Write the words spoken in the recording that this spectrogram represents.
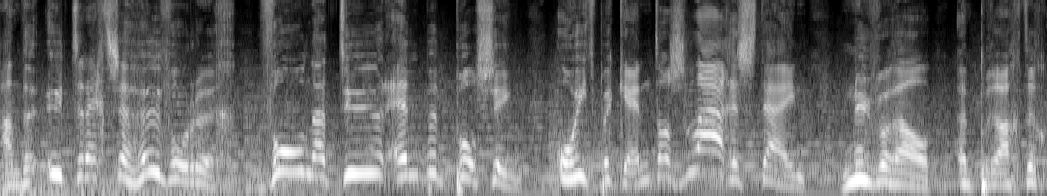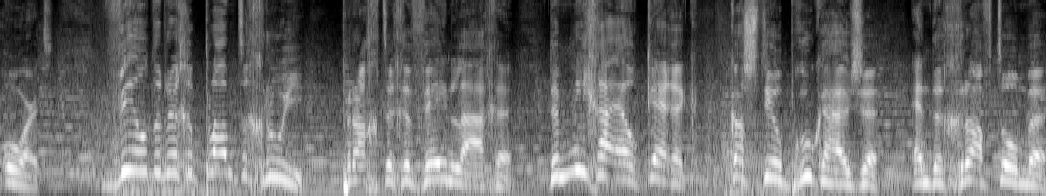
Aan de Utrechtse heuvelrug, vol natuur en bebossing. Ooit bekend als Lagenstein, nu vooral een prachtig oord. Wilderige plantengroei, prachtige veenlagen, de Michaelkerk, kasteel Broekhuizen en de graftombe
